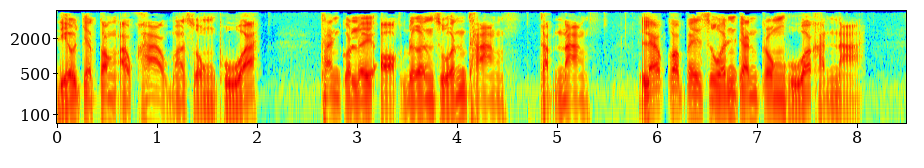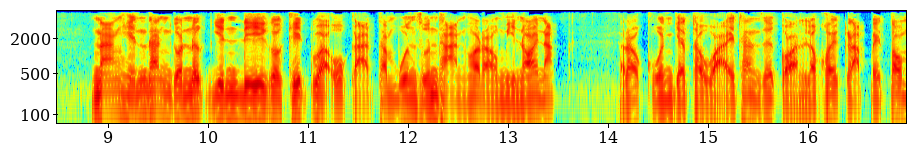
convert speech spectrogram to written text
เดี๋ยวจะต้องเอาข้าวมาส่งผัว ท่านก็เลยออกเดินสวนทางกับนาง แล้วก็ไปสวนกันตรงหัวคันนา นางเห็นท่านก็นึกยินดีก็คิดว่าโอกาสทำบุญสุนทานของเรามีน้อยนัก เราควรจะถวายท่านเสียก่อน แล้วค่อยกลับไปต้ม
